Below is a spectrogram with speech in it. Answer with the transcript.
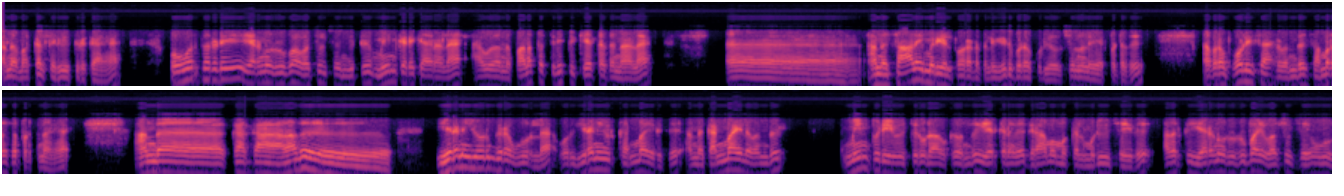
அந்த மக்கள் தெரிவித்திருக்காங்க. ஒவ்வொருத்தருடையும் இருநூறு ரூபாய் வசூல் செஞ்சுட்டு மீன் கிடைக்காதனால அவங்க அந்த பணத்தை திருப்பி கேட்டதுனால அந்த சாலை மறியல் போராட்டத்தில் ஈடுபடக்கூடிய ஒரு சூழ்நிலை ஏற்பட்டது. அப்புறம் போலீஸார் வந்து சமரசப்படுத்தினாங்க. அந்த க- அதாவது இரணியூருங்கிற ஊர்ல ஒரு இரணியூர் கண்மாய் இருக்கு. அந்த கண்மாயில வந்து மீன்பிடி திருவிழாவுக்கு வந்து ஏற்கனவே கிராம மக்கள் முடிவு செய்து அதற்கு இருநூறு ரூபாய் வசூல் செய்ய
